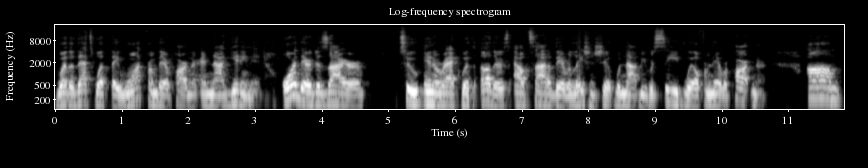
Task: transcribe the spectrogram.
whether that's what they want from their partner and not getting it, or their desire to interact with others outside of their relationship would not be received well from their partner. Um,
